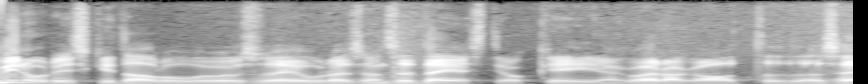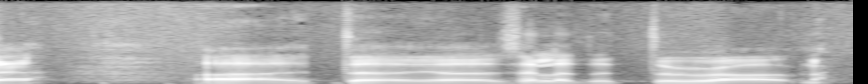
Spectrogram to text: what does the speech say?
minu riskitaluvuse juures on see täiesti okei okay, nagu ära kaotada see. et ja selle tõttu ka noh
